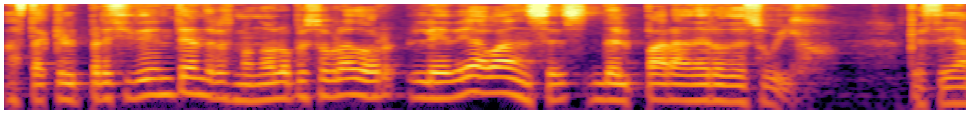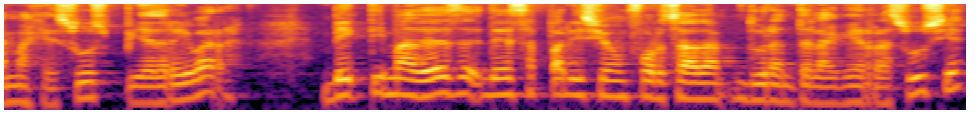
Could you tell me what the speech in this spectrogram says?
hasta que el presidente Andrés Manuel López Obrador le dé avances del paradero de su hijo, que se llama Jesús Piedra Ibarra, víctima de desaparición forzada durante la Guerra Sucia,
